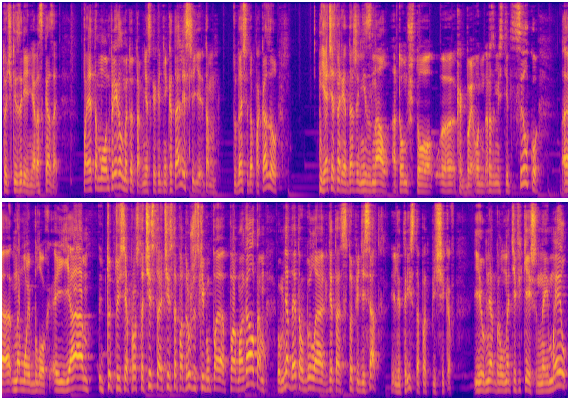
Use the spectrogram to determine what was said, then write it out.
точки зрения рассказать. Поэтому он приехал, мы тут там несколько дней катались, и там туда-сюда показывал. Я, честно говоря, даже не знал о том, что э, как бы он разместит ссылку э, на мой блог. Я, то, то есть я просто чисто, чисто по-дружески ему по- помогал там. У меня до этого было где-то 150 или 300 подписчиков. И у меня был notification на email.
